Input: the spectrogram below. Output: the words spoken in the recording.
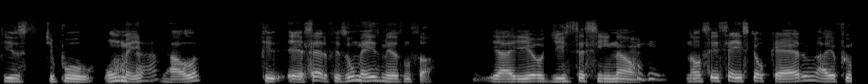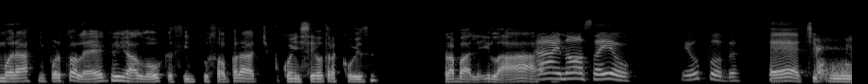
Fiz, tipo, um ah, mês tá. de aula. Fiz, é, sério, fiz um mês mesmo só. E aí eu disse assim, não, não sei se é isso que eu quero. Aí eu fui morar em Porto Alegre, a louca, assim, tipo, só pra, tipo, conhecer outra coisa. Trabalhei lá. Ai, nossa, eu. Eu toda. É, tipo,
